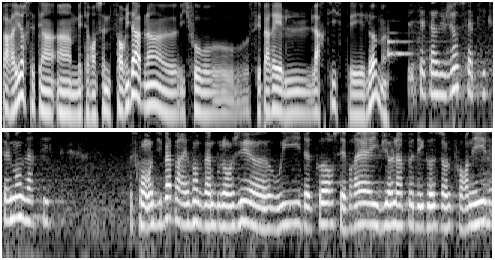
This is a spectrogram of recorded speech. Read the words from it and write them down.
par ailleurs, c'était un, un metteur en scène formidable. hein. Euh, Il faut séparer l'artiste et l'homme. Cette indulgence s'applique seulement aux artistes. Parce qu'on ne dit pas, par exemple, d'un boulanger, euh, oui, d'accord, c'est vrai, il viole un peu des gosses dans le fournil,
